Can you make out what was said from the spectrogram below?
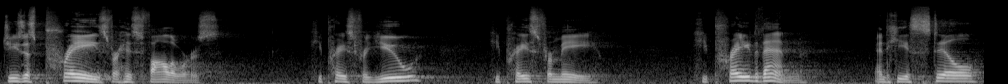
Jesus prays for his followers. He prays for you, he prays for me. He prayed then, and he is still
